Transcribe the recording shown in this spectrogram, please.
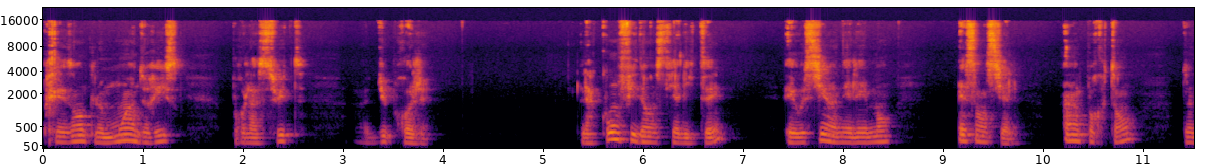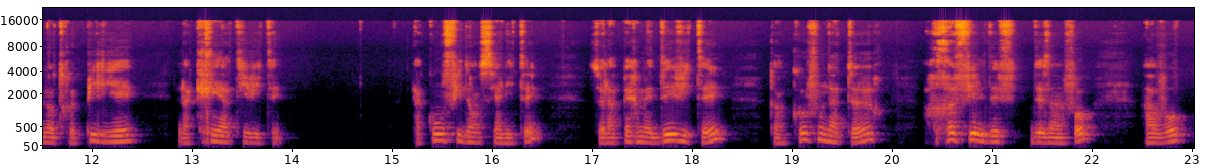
présente le moins de risques pour la suite euh, du projet. La confidentialité est aussi un élément essentiel, important de notre pilier, la créativité. La confidentialité, cela permet d'éviter qu'un cofondateur refile des, des, infos à vos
